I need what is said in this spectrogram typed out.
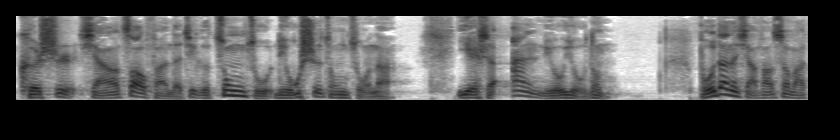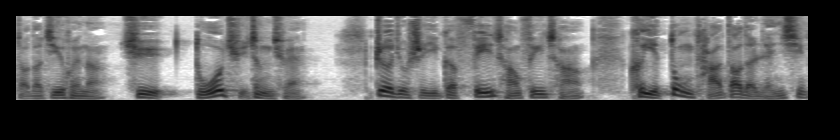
可是，想要造反的这个宗族刘氏宗族呢，也是暗流涌动，不断的想方设法找到机会呢，去夺取政权。这就是一个非常非常可以洞察到的人性，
